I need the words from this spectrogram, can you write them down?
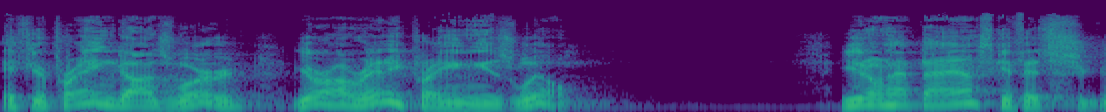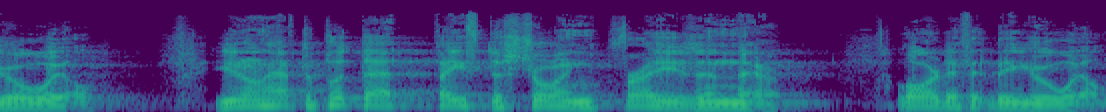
if you're praying God's word, you're already praying his will. You don't have to ask if it's your will. You don't have to put that faith destroying phrase in there. Lord, if it be your will.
